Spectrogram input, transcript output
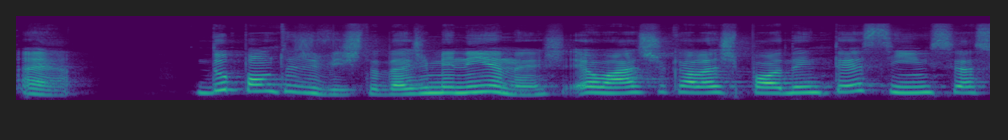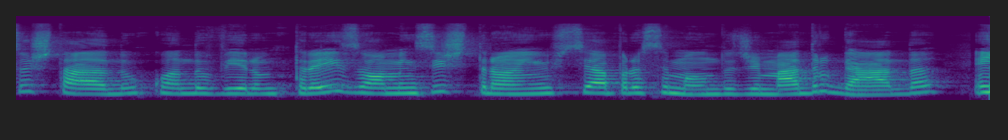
É. Do ponto de vista das meninas, eu acho que elas podem ter sim se assustado quando viram três homens estranhos se aproximando de madrugada e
